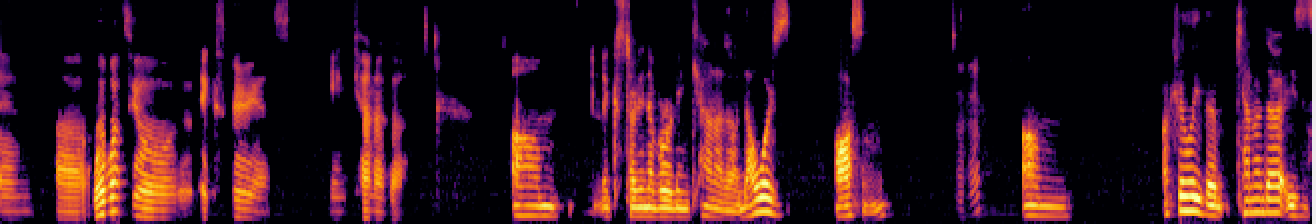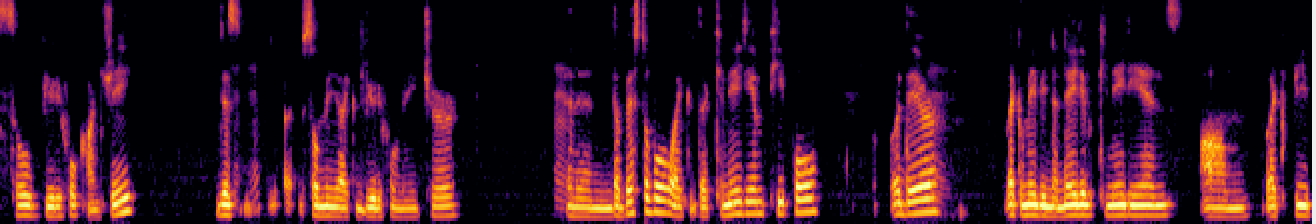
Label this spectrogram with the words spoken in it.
And uh, what was your experience in Canada? Um, like studying abroad in Canada, that was awesome. Mhm. Um, actually, the Canada is so beautiful country. Just Mhm. uh, so many like beautiful nature. And then the best of all, like the Canadian people are there. Like maybe the native Canadians. Um, like be,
